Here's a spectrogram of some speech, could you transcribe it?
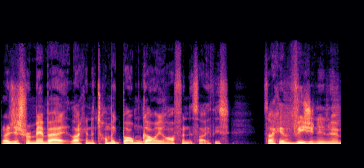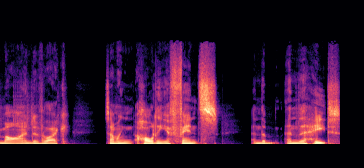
but I just remember like an atomic bomb going off, and it's like this. It's like a vision in her mind of like someone holding a fence and the and the heat,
